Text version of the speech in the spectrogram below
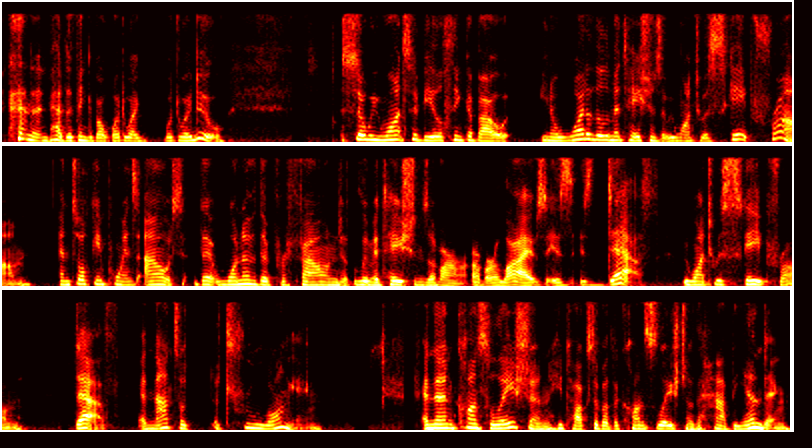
and then had to think about what do I what do I do? So we want to be able to think about, you know, what are the limitations that we want to escape from? and Tolkien points out that one of the profound limitations of our of our lives is is death. We want to escape from death, and that's a, a true longing. And then consolation, he talks about the consolation of the happy ending,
